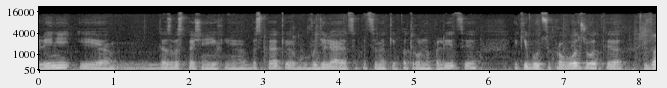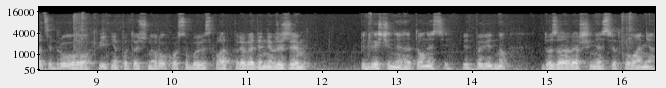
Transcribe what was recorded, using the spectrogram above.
ліній і для забезпечення їхньої безпеки виділяються працівники патрульної поліції, які будуть супроводжувати З 22 квітня поточного року особовий склад переведений в режим підвищеної готовності відповідно до завершення святкування.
